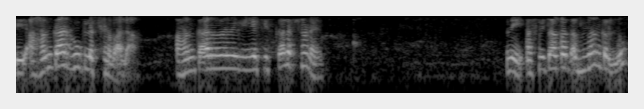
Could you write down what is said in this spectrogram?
कि अहंकार रूप लक्षण वाला। अहंकार ये किसका लक्षण है? नहीं, अस्मिता का अभिमान कर लो।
